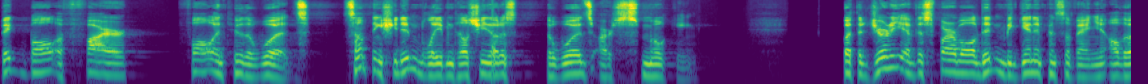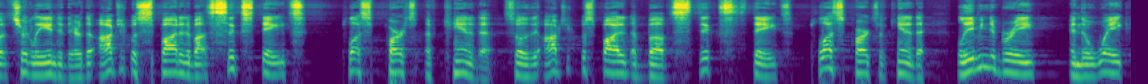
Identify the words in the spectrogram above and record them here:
big ball of fire fall into the woods. Something she didn't believe until she noticed the woods are smoking. But the journey of this fireball didn't begin in Pennsylvania, although it certainly ended there. The object was spotted about six states plus parts of Canada. So the object was spotted above six states plus parts of Canada, leaving debris in the wake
